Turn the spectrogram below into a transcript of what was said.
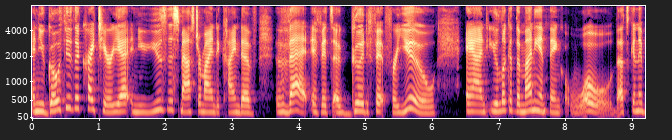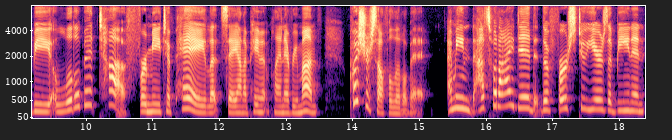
and you go through the criteria and you use this mastermind to kind of vet if it's a good fit for you, and you look at the money and think, whoa, that's going to be a little bit tough for me to pay, let's say on a payment plan every month, push yourself a little bit. I mean, that's what I did the first two years of being in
